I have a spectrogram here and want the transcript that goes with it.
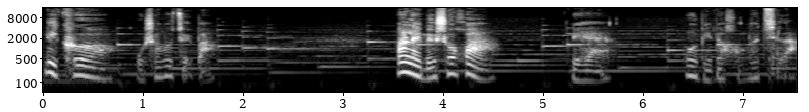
立刻捂上了嘴巴。阿磊没说话，脸莫名的红了起来。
